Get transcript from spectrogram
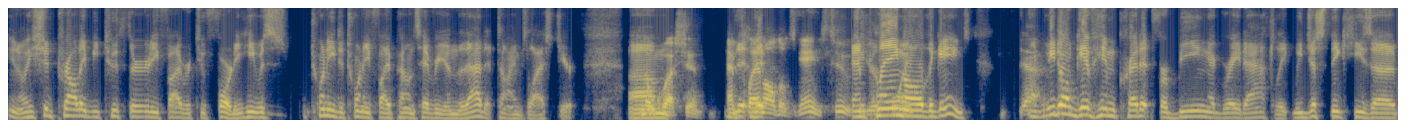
you know, he should probably be two thirty five or two forty. He was twenty to twenty five pounds heavier than that at times last year. no Um, question. And playing all those games too. and your playing all the games. Yeah. We don't give him credit for being a great athlete. We just think he's a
